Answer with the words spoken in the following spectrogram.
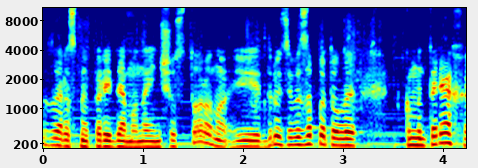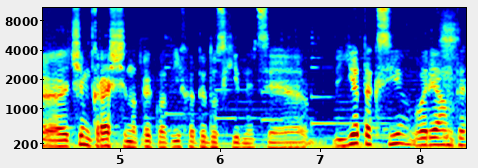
Зараз ми перейдемо на іншу сторону. І, друзі, ви запитували в коментарях, е, чим краще, наприклад, їхати до східниці. Є таксі варіанти,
